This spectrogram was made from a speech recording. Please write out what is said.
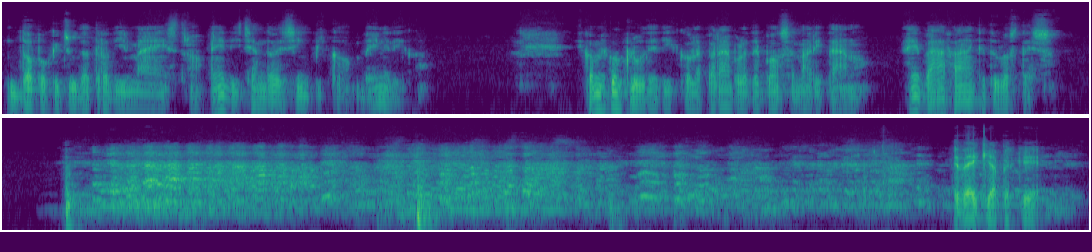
dopo che Giuda tradì il maestro, e dice andò e si impiccò. Bene, dico. E come conclude, dico, la parabola del buon samaritano? E va, fa anche tu lo stesso. È vecchia perché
